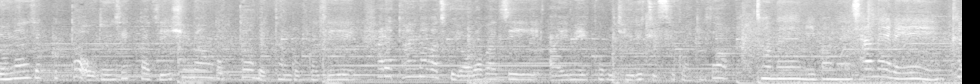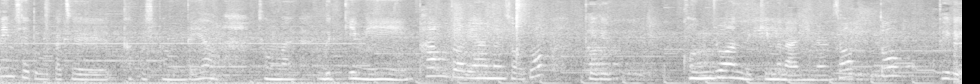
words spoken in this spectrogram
연한 색부터 어두운 색까지 쉬면한 것부터 매트한 것까지 팔레트 하나 가지고 여러 가지 아이 메이크업을 즐길 수 있을 것 같아서 저는 이번에 샤넬의 크림 섀도우가 제일 갖고 싶었는데요. 정말 느낌이 파우더리하면서도 되게 건조한 느낌은 아니면서 또 되게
